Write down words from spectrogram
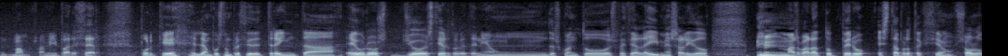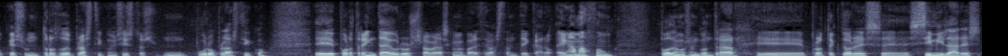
vamos, a mi parecer, porque le han puesto un precio de 30 euros. Yo es cierto que tenía un descuento especial ahí y me ha salido más barato, pero esta protección solo, que es un trozo de plástico, insisto, es un puro plástico, eh, por 30 euros, la verdad es que me parece bastante caro. En Amazon podemos encontrar eh, protectores eh, similares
